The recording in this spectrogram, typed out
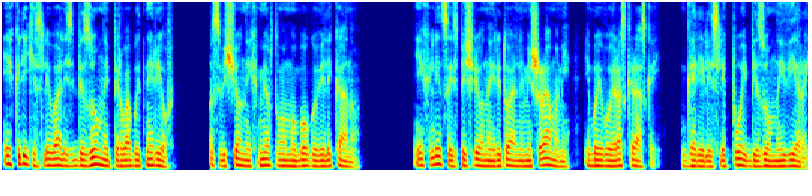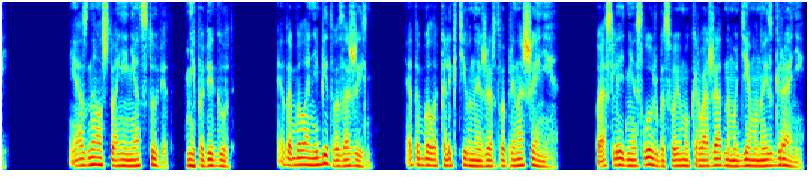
Их крики сливались в безумный первобытный рев, посвященный их мертвому богу-великану. Их лица, испещренные ритуальными шрамами и боевой раскраской, горели слепой безумной верой. Я знал, что они не отступят, не побегут. Это была не битва за жизнь. Это было коллективное жертвоприношение. Последняя служба своему кровожадному демону из грани,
